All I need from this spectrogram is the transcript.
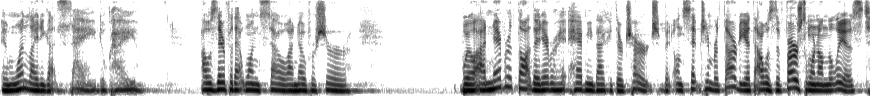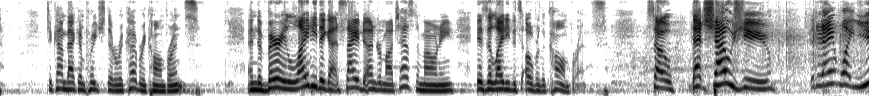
and one lady got saved, okay? I was there for that one soul, I know for sure. Well, I never thought they'd ever have me back at their church, but on September 30th, I was the first one on the list to come back and preach their recovery conference. And the very lady that got saved under my testimony is the lady that's over the conference. So that shows you that it ain't what you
